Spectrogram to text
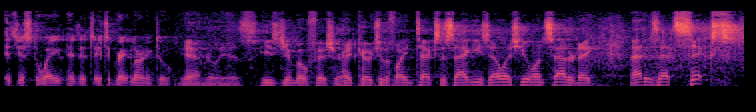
It's just the way, it's, it's a great learning tool. Yeah, it really is. He's Jimbo Fisher, head coach of the Fighting Texas Aggies, LSU on Saturday. That is at 6.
